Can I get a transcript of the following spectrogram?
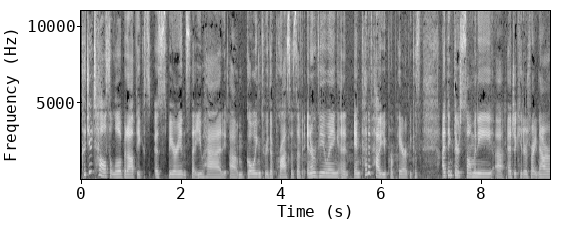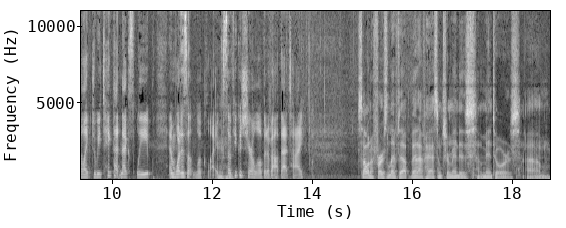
could you tell us a little bit about the ex- experience that you had um, going through the process of interviewing and, and kind of how you prepare? Because I think there's so many uh, educators right now are like, do we take that next leap and what does it look like? Mm-hmm. So if you could share a little bit about that, Ty. So I want to first lift up that I've had some tremendous mentors. Um,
